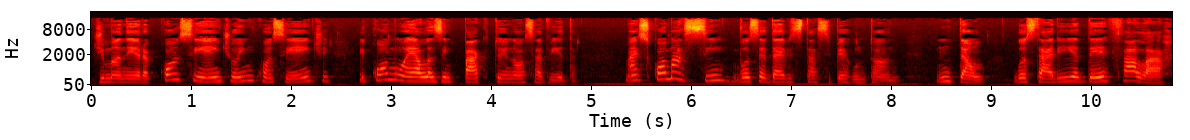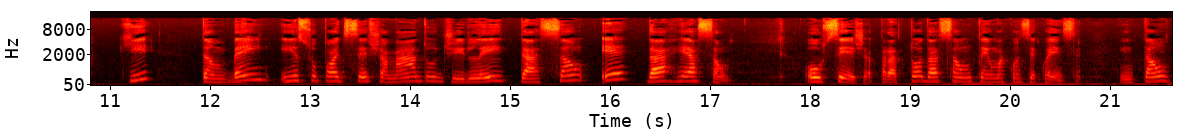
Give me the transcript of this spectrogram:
de maneira consciente ou inconsciente, e como elas impactam em nossa vida. Mas como assim? Você deve estar se perguntando. Então, gostaria de falar que também isso pode ser chamado de lei da ação e da reação. Ou seja, para toda ação tem uma consequência. Então,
